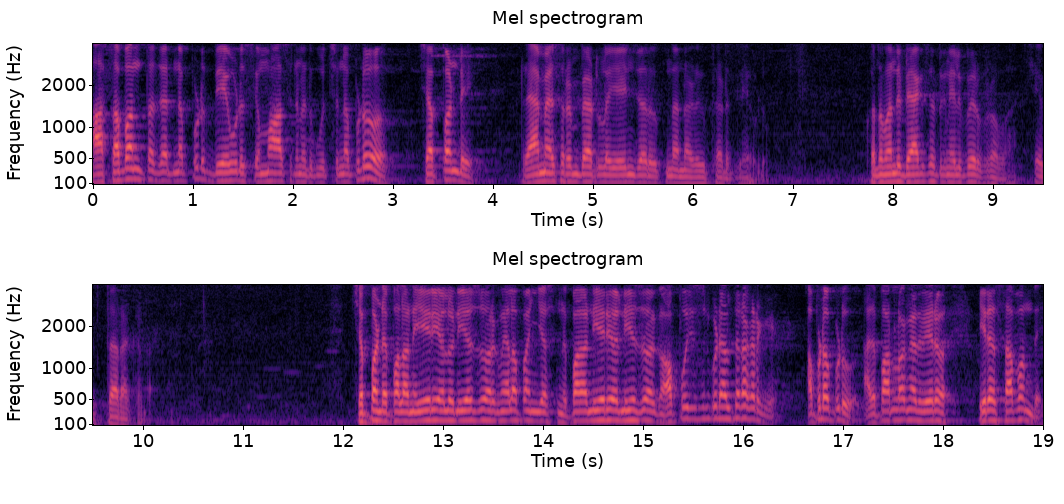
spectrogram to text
ఆ సభ అంతా జరిగినప్పుడు దేవుడు సింహాసనం మీద కూర్చున్నప్పుడు చెప్పండి రామేశ్వరంపేటలో ఏం జరుగుతుందని అడుగుతాడు దేవుడు. కొంతమంది బ్యాగ్ సెత్తుకుని వెళ్ళిపోయారు ప్రభా. చెప్తారు అక్కడ. చెప్పండి పలానా ఏరియాలో నియోజకవర్గం ఎలా పనిచేస్తుంది? పలానా ఏరియాలో నియోజకవర్గం. అపోజిషన్ కూడా వెళ్తాడు అక్కడికి. అప్పుడప్పుడు. అది పర్లోగా అది వేరే వేరే సభ ఉంది.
